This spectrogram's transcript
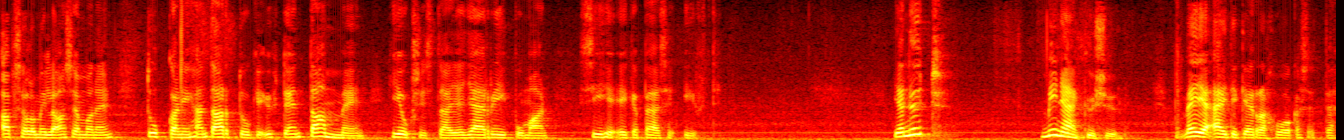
Absalomilla on semmoinen tukka, niin hän tarttuukin yhteen tammeen hiuksistaan ja jää riippumaan siihen eikä pääse irti. Ja nyt minä kysyn. Meidän äiti kerran huokas, että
